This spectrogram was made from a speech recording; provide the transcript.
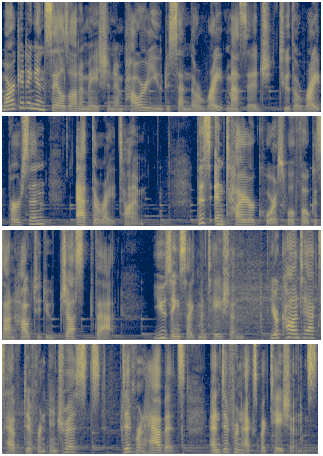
Marketing and sales automation empower you to send the right message to the right person at the right time. This entire course will focus on how to do just that using segmentation. Your contacts have different interests, different habits, and different expectations.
